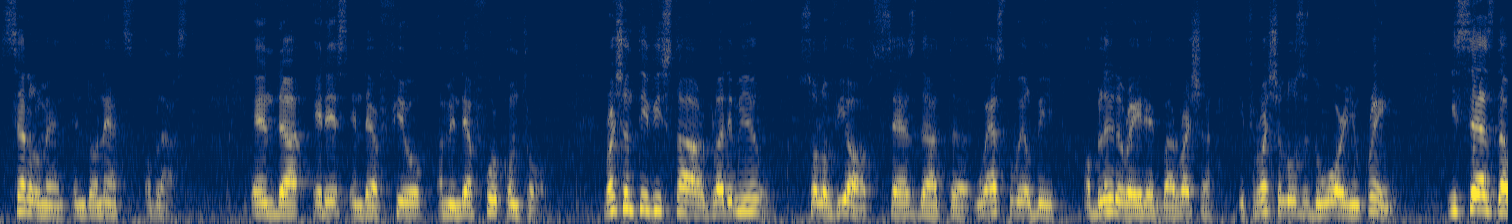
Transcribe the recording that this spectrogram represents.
settlement in Donetsk Oblast, and uh, it is in their full, I mean, their full control. Russian TV star Vladimir Solovyov says that the West will be obliterated by Russia if Russia loses the war in Ukraine. He says that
